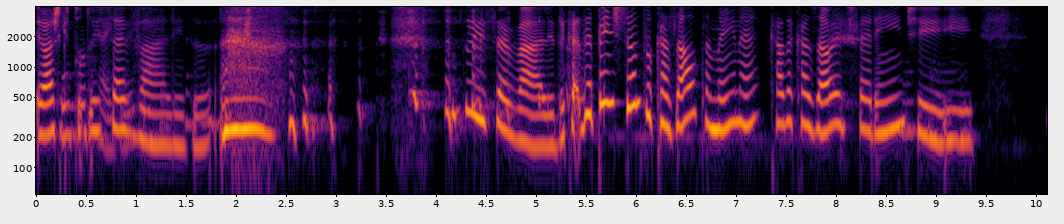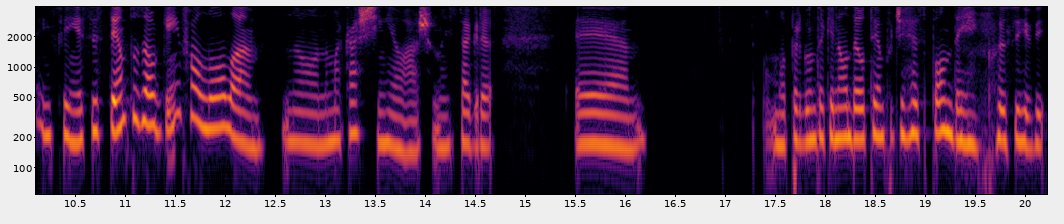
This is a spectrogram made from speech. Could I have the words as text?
eu acho Quem que tudo isso consegue, é né? Válido. Tudo isso é válido. Depende tanto do casal também, né? Cada casal é diferente Uhum. e, enfim, esses tempos alguém falou lá no- numa caixinha, eu acho, no Instagram. É, uma pergunta que não deu tempo de responder, inclusive.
